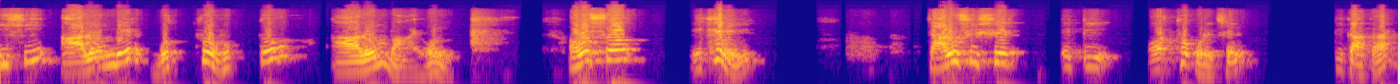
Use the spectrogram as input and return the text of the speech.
ঋষি আলম্বের গোত্রভুক্ত আলম্বায়ন। অবশ্য এখানে চারু শিষ্যের একটি অর্থ করেছেন টিকাকার।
